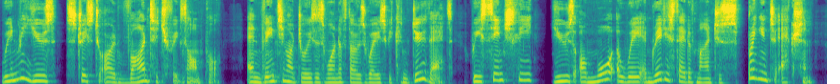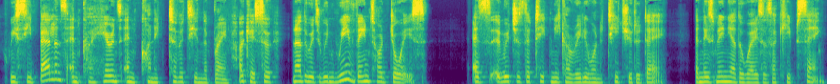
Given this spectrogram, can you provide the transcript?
when we use stress to our advantage, for example, and venting our joys is one of those ways we can do that, we essentially use our more aware and ready state of mind to spring into action. We see balance and coherence and connectivity in the brain. Okay, so in other words, when we vent our joys, as which is the technique I really want to teach you today, and there's many other ways, as I keep saying,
